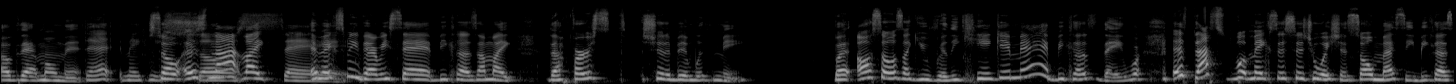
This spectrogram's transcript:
of that moment. That makes me So it's not like- sad. It makes me very sad because I'm like, the first should have been with me. But also, it's like you really can't get mad because they were. It's that's what makes this situation so messy because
